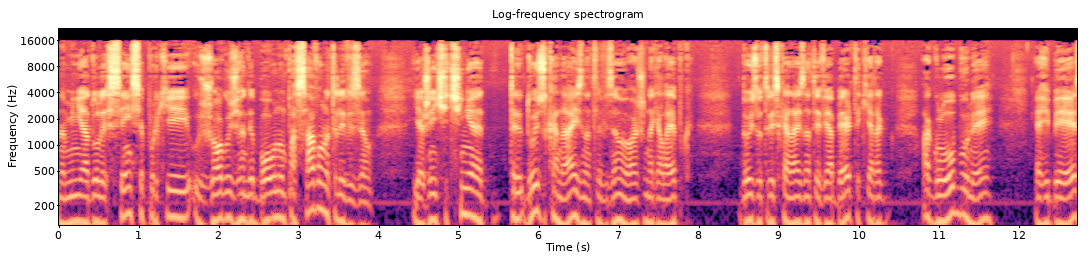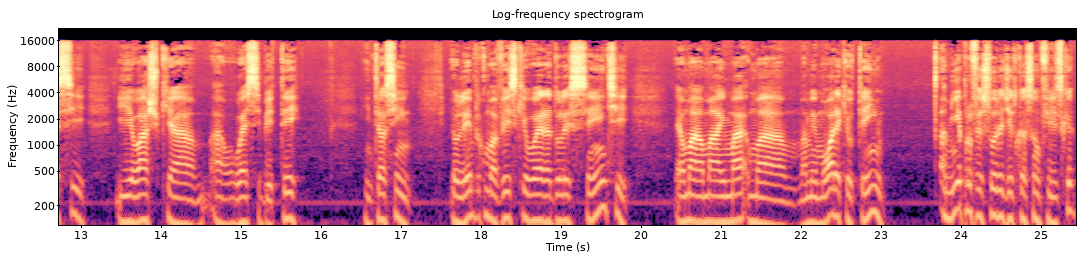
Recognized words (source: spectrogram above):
na minha adolescência porque os jogos de handebol não passavam na televisão e a gente tinha dois canais na televisão, eu acho, naquela época, dois ou três canais na TV aberta que era a Globo, né, RBS e eu acho que a, a o SBT. Então assim, eu lembro que uma vez que eu era adolescente é uma, uma, uma, uma memória que eu tenho. A minha professora de educação física,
